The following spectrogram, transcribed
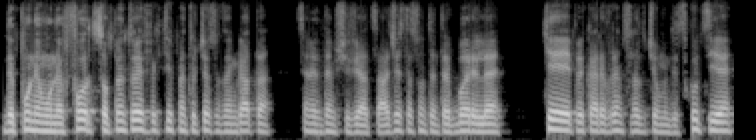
depunem un efort sau pentru efectiv pentru ce suntem gata să ne dăm și viața. Acestea sunt întrebările cheie pe care vrem să le aducem în discuție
